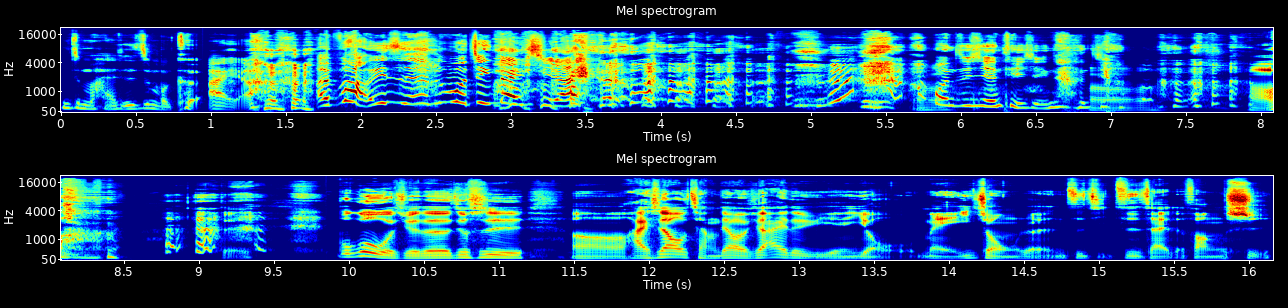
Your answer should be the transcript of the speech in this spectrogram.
你怎么还是这么可爱啊？”哎，不好意思，墨镜戴起来，忘记先提醒大家。好，对。不过我觉得就是呃，还是要强调一下，爱的语言有每一种人自己自在的方式。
